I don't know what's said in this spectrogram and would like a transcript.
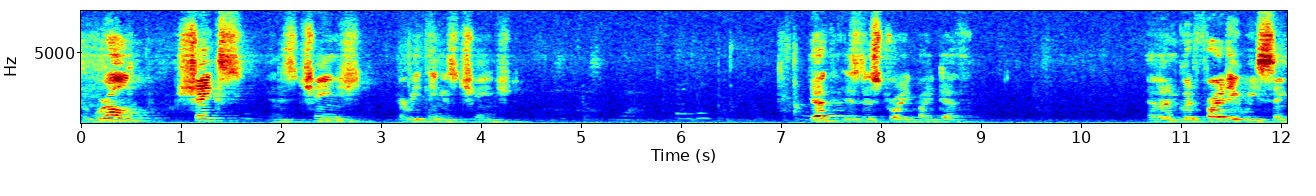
The world shakes and is changed. Everything is changed. Death is destroyed by death. And on Good Friday we sing.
